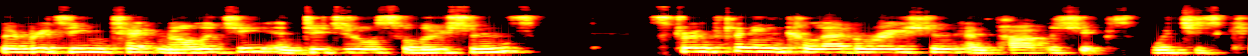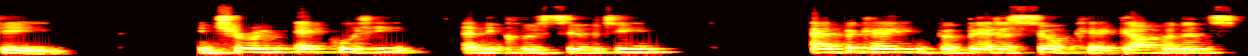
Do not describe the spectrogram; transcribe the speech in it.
leveraging technology and digital solutions, strengthening collaboration and partnerships, which is key, ensuring equity and inclusivity, advocating for better self care governance,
